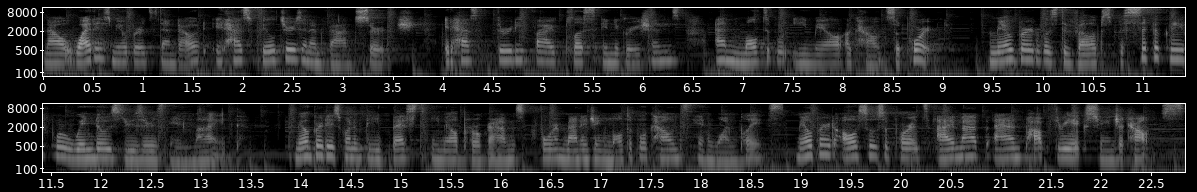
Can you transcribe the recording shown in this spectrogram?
Now, why does Mailbird stand out? It has filters and advanced search. It has 35 plus integrations and multiple email account support. Mailbird was developed specifically for Windows users in mind. Mailbird is one of the best email programs for managing multiple accounts in one place. Mailbird also supports IMAP and POP3 Exchange accounts,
